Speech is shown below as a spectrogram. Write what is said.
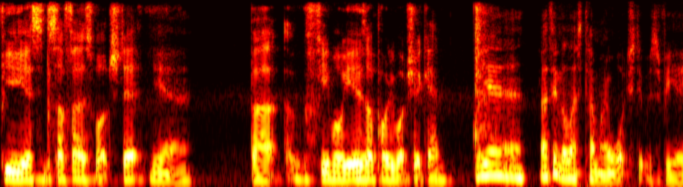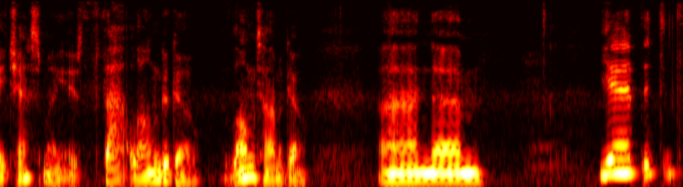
few years since I first watched it. yeah. But a few more years, I'll probably watch it again. Yeah, I think the last time I watched it was VHS, mate. It was that long ago, long time ago, and um, yeah, it, it-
